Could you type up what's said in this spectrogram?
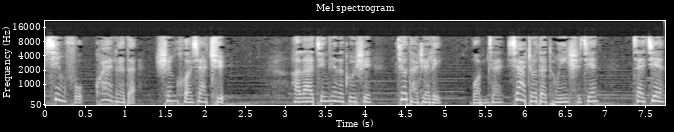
幸福快乐的生活下去。好了，今天的故事就到这里，我们在下周的同一时间再见。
